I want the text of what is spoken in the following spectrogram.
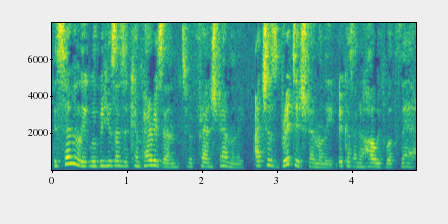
This family will be used as a comparison to the French family. I chose British family because I know how it works there.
